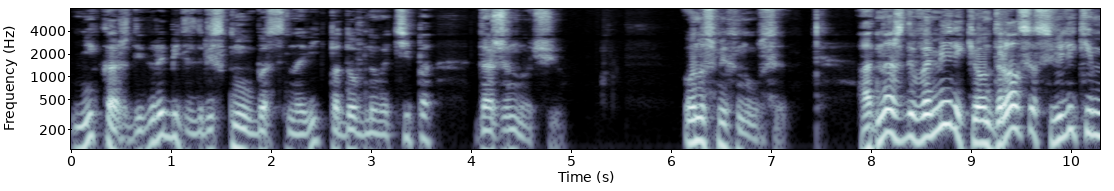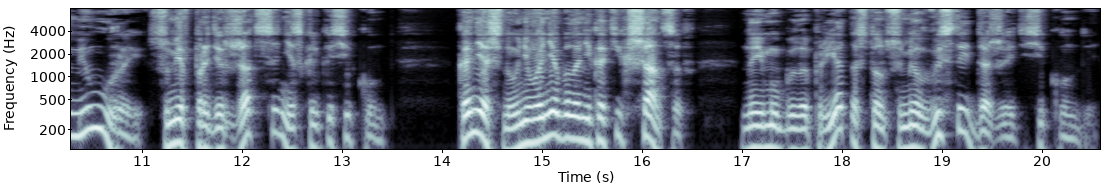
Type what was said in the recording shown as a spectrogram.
Не каждый грабитель рискнул бы остановить подобного типа даже ночью. Он усмехнулся. Однажды в Америке он дрался с великим Миурой, сумев продержаться несколько секунд. Конечно, у него не было никаких шансов, но ему было приятно, что он сумел выстоять даже эти секунды.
